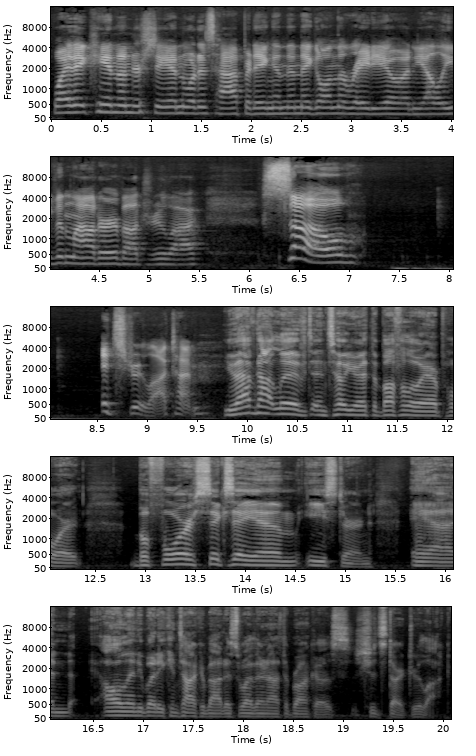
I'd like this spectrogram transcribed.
why they can't understand what is happening. And then they go on the radio and yell even louder about Drew Lock. So it's Drew Lock time. You have not lived until you're at the Buffalo airport before 6 a.m. Eastern, and all anybody can talk about is whether or not the Broncos should start Drew Lock.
